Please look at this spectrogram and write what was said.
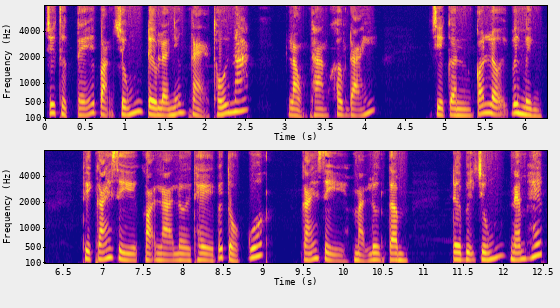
Chứ thực tế bọn chúng đều là những kẻ thối nát, lòng tham không đáy. Chỉ cần có lợi với mình thì cái gì gọi là lời thề với Tổ quốc, cái gì mà lương tâm đều bị chúng ném hết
